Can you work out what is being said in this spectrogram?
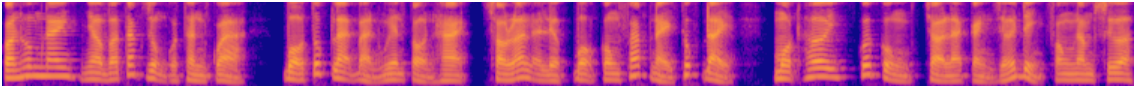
Còn hôm nay, nhờ vào tác dụng của thần quả, bổ túc lại bản nguyên tổn hại, sau đó lại được bộ công pháp này thúc đẩy, một hơi cuối cùng trở lại cảnh giới đỉnh phong năm xưa,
